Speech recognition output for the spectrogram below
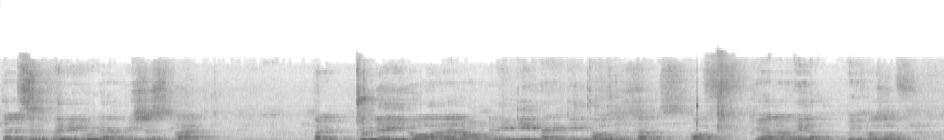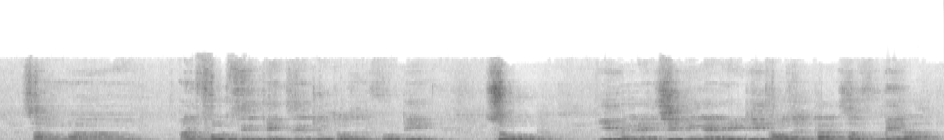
that's a very good ambitious plan. But today you are around 18, 19,000 tons of Yaramila because of some uh, unforeseen things in 2014. So even achieving an 80,000 tons of Mila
